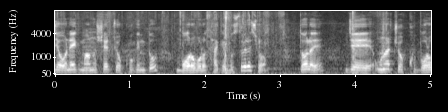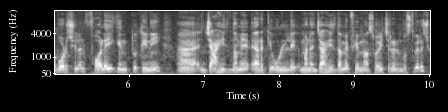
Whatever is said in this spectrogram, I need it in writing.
যে অনেক মানুষের চক্ষু কিন্তু বড় বড় থাকে, বুঝতে পেরেছ? তাহলে যে ওনার চক্ষু বড় বড় ছিলেন, ফলেই কিন্তু তিনি জাহিজ নামে আর কি উল্লেখ মানে জাহিজ নামে ফেমাস হয়েছিলেন, বুঝতে পেরেছ?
